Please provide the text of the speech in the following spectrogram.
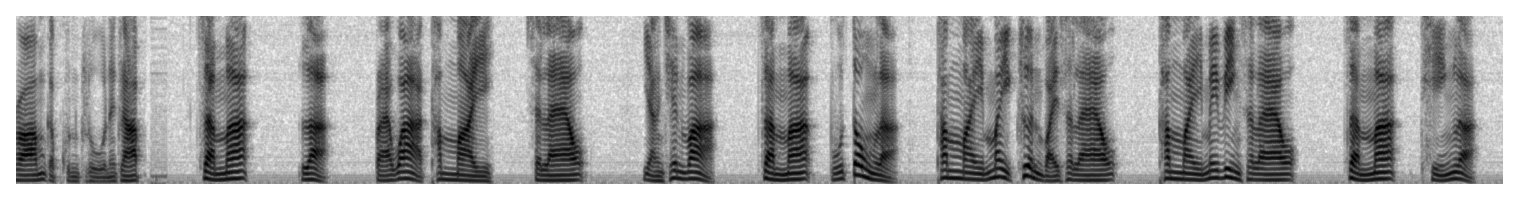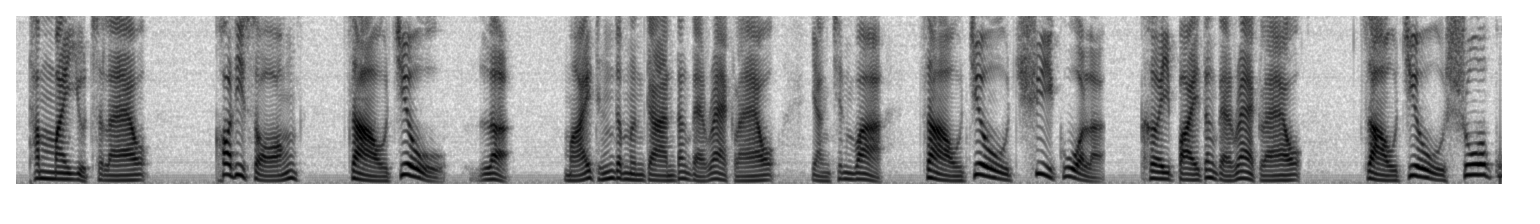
พร้อม ๆ กับคุณครูนะครับจะมะละแปลว่าทำไมเสร็จแล้ว อย่างเช่นว่าจะมะปูต้งละทำไมไม่เคลื่อนไหวซะแล้วทำไมไม่วิ่งซะแล้วจะมะถิงละทำไมหยุดซะแล้ว ข้อที่สองเจ้าเจิ้วละหมายถึงดำเนินการตั้งแต่แรกแล้ว อย่างเช่นว่า 早就去过了เคยไปตั้งแต่แรกแล้ว早就说过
